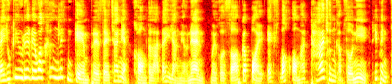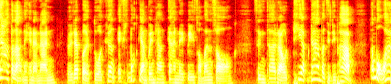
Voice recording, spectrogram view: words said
ในในยุคที่เรียกได้ว่าเครื่องเล่นเกม PlayStation เนี่ยครองตลาดได้อย่างเหนียวแน่น Microsoft ก็ปล่อย Xbox ออกมาท้าชนกับ Sony ที่เป็นเจ้าตลาดในขณะนั้น โดยได้เปิดตัวเครื่อง Xbox อย่างเป็นทางการในปี 2002 ซึ่งถ้าเราเทียบด้านประสิทธิภาพ ต้องบอกว่า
